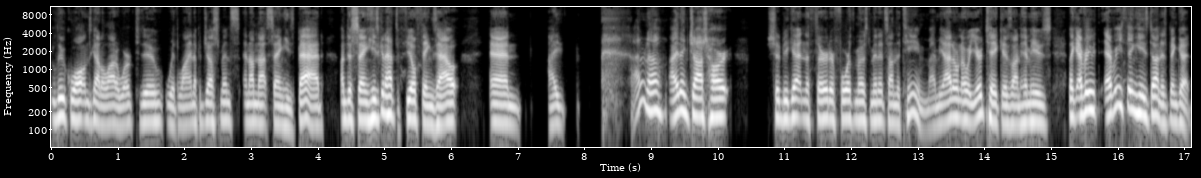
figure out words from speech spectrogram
Luke Walton's got a lot of work to do with lineup adjustments, and I'm not saying he's bad. I'm just saying he's going to have to feel things out. And I I don't know. I think Josh Hart should be getting the third or fourth most minutes on the team. I mean, I don't know what your take is on him. He's like every everything he's done has been good.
